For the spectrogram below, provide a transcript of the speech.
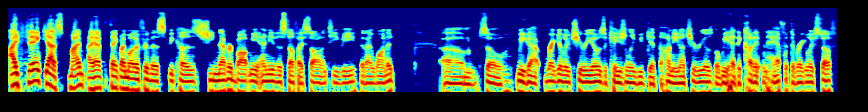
I think yes, my I have to thank my mother for this because she never bought me any of the stuff I saw on TV that I wanted. Um, so we got regular Cheerios. Occasionally we'd get the honey nut Cheerios, but we had to cut it in half with the regular stuff.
